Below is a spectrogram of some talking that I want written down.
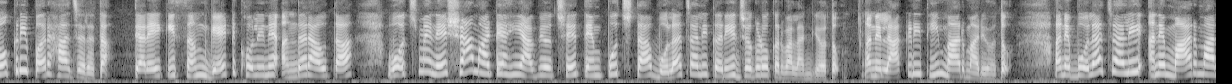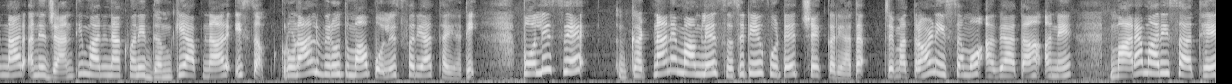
નોકરી પર હાજર હતા. ત્યારે એક ઇસમ ગેટ ખોલીને અંદર આવતા વોચમેને શા માટે અહીં આવ્યો છે તેમ પૂછતા બોલાચાલી કરી ઝઘડો કરવા લાગ્યો હતો અને લાકડીથી માર માર્યો હતો. અને બોલાચાલી અને માર મારનાર અને જાનથી મારી નાખવાની ધમકી આપનાર ઇસમ કૃણાલ વિરુદ્ધમાં પોલીસ ફરિયાદ થઈ હતી. પોલીસે ઘટનાને મામલે સીસીટીવી ફૂટેજ ચેક કર્યા હતા, જેમાં ત્રણ ઇસમો આવ્યા હતા અને મારામારી સાથે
